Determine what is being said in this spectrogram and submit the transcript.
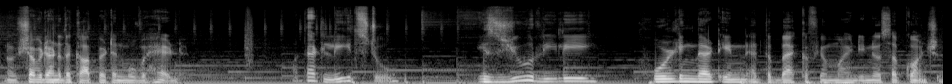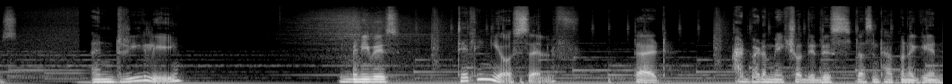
you know, shove it under the carpet and move ahead, what that leads to is you really holding that in at the back of your mind, in your subconscious. And really, in many ways, telling yourself that I'd better make sure that this doesn't happen again.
